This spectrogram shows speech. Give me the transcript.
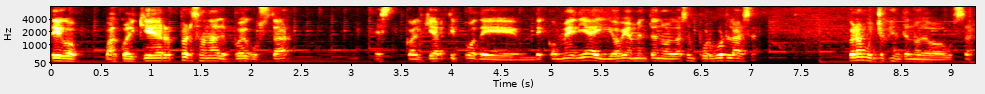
digo, a cualquier persona le puede gustar es cualquier tipo de, de comedia y obviamente no lo hacen por burlarse, pero a mucha gente no le va a gustar.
